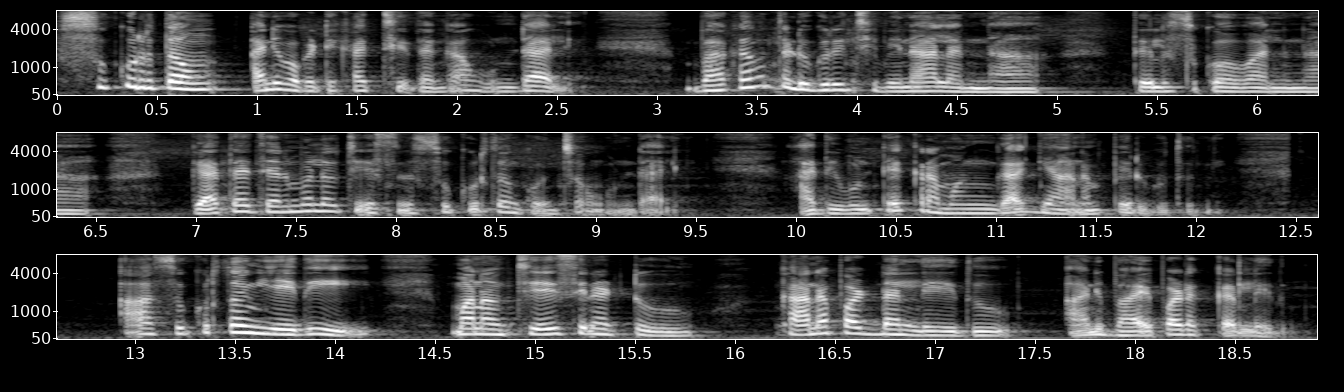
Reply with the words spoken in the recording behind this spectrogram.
సుకృతం అని ఒకటి ఖచ్చితంగా ఉండాలి. భగవంతుడి గురించి వినాలన్నా తెలుసుకోవాలన్నా గత జన్మలో చేసిన సుకృతం కొంచెం ఉండాలి. అది ఉంటే క్రమంగా జ్ఞానం పెరుగుతుంది. ఆ సుకృతం ఏది? మనం చేసినట్టు కనపడడం లేదు అని భయపడక్కర్లేదు.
